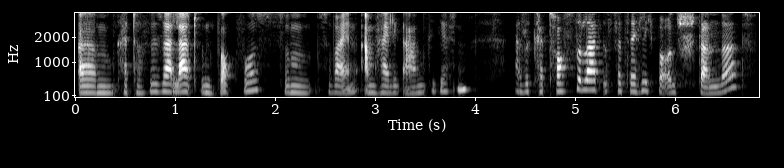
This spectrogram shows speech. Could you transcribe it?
ähm, Kartoffelsalat und Bockwurst zum, zu Wein am Heiligabend gegessen? Also Kartoffelsalat ist tatsächlich bei uns Standard.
